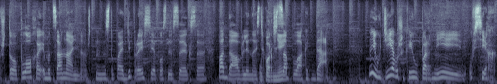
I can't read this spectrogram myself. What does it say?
что плохо эмоционально, что наступает депрессия после секса, подавленность, У парней? хочется плакать, да. Ну и у девушек, и у парней, у всех.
